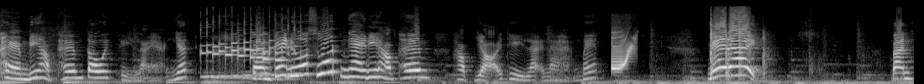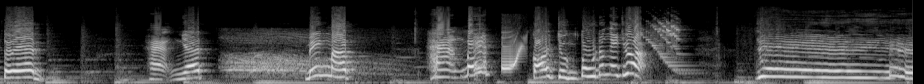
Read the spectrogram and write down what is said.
thèm đi học thêm tôi thì lại hạng nhất. Còn cái đứa suốt ngày đi học thêm, học giỏi thì lại là hạng bét. Nghe đây! Bạn Tuyền Hạng nhất. Minh Mập Hạng bét. Coi chừng tôi đó nghe chưa? Yeah!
